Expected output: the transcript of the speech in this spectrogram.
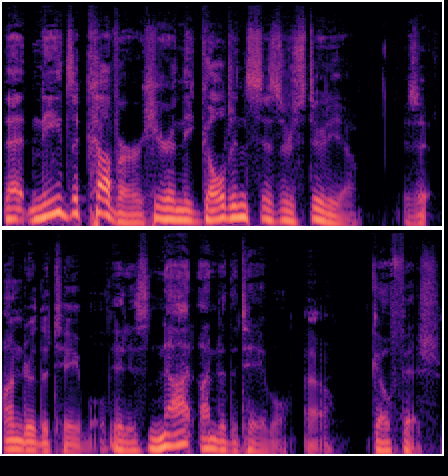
that needs a cover here in the Golden Scissors studio. Is it under the table? It is not under the table. Oh. Go fish.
